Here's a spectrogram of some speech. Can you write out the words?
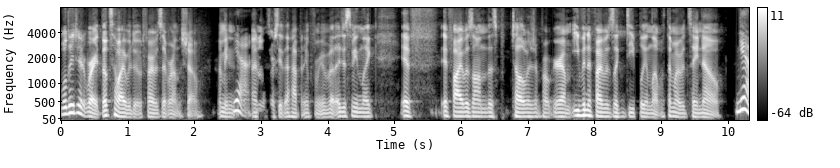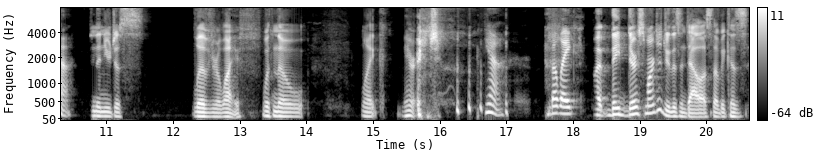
Well, they did it right. That's how I would do it if I was ever on the show. I mean, Yeah. I don't foresee that happening for me, but I just mean like if if I was on this television program, even if I was like deeply in love with them, I would say no. yeah And then you just live your life with no like marriage. yeah but like But they they're smart to do this in Dallas though because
